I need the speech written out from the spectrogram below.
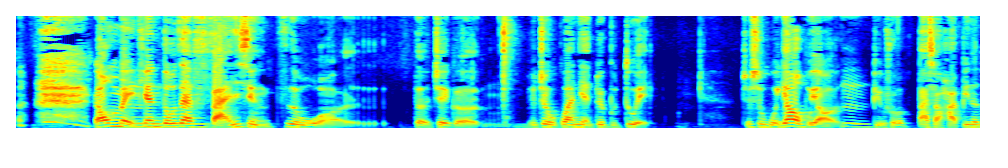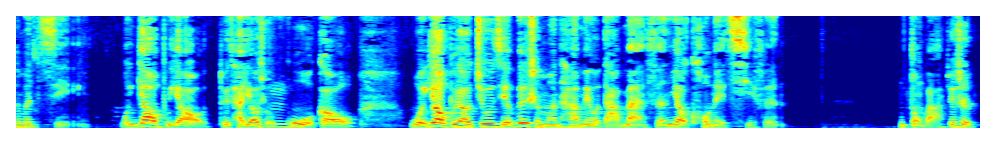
然后每天都在反省自我的这个这个观点对不对。就是我要不要，嗯，比如说把小孩逼得那么紧，我要不要对他要求过高？我要不要纠结为什么他没有打满分要扣那七分？你懂吧？就是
